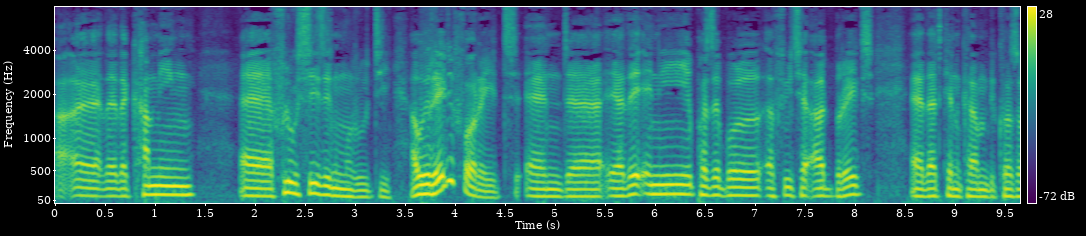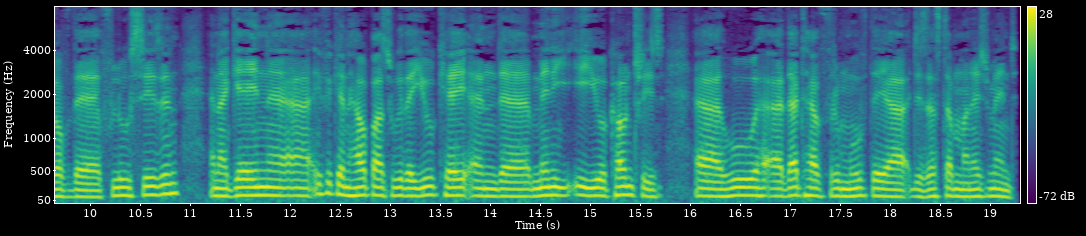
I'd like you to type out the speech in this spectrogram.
uh, the, the, coming uh, flu season, Moruti. Are we ready for it? And uh, are there any possible uh, future outbreaks uh, that can come because of the flu season? And again, uh, if you can help us with the UK and uh, many EU countries who that have removed their disaster management,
